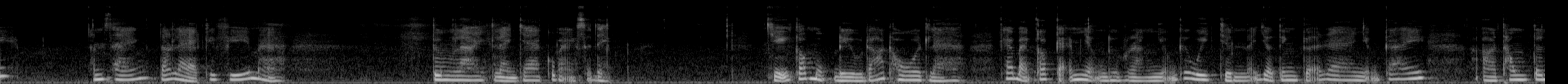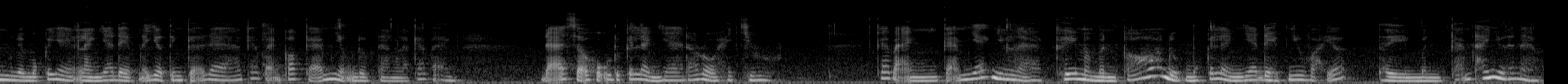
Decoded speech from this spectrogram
ánh sáng. Đó là cái phía mà tương lai làn da của bạn sẽ đẹp. Chỉ có một điều đó thôi là các bạn có cảm nhận được rằng những cái quy trình nãy giờ tiên kể ra những cái à, thông tin về một cái làn da đẹp nãy giờ tiên kể ra các bạn có cảm nhận được rằng là các bạn đã sở hữu được cái làn da đó rồi hay chưa? Các bạn cảm giác như là khi mà mình có được một cái làn da đẹp như vậy á thì mình cảm thấy như thế nào?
